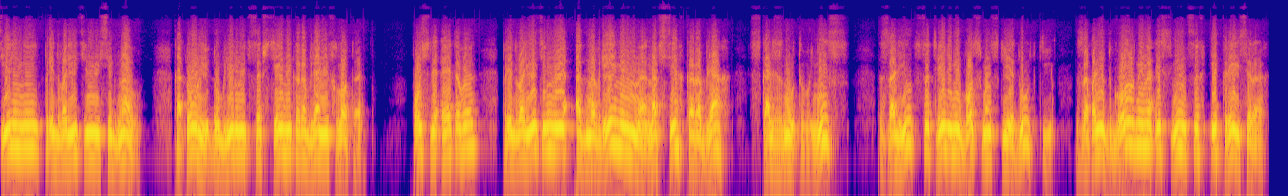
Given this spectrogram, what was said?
сильный предварительный сигнал, который дублируется всеми кораблями флота. После этого предварительные одновременно на всех кораблях скользнут вниз, зальются трелями боцманские дудки, запоют горны на эсминцах и крейсерах,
